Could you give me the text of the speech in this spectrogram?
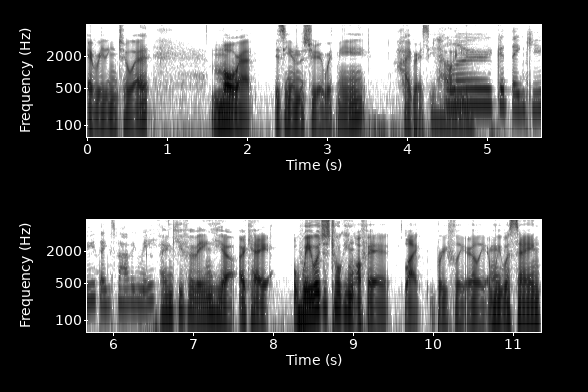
everything to it. Mallrat is here in the studio with me. Hi, Gracie. How Hello, are you? good, thank you. Thanks for having me. Thank you for being here. Okay. We were just talking off air, like briefly earlier, and we were saying,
